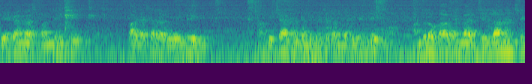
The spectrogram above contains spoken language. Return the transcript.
వేగంగా స్పందించి పాఠశాలకు వెళ్ళి ఆ, విచారణ జరిపించడం జరిగింది. అందులో భాగంగా జిల్లా నుంచి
